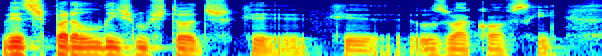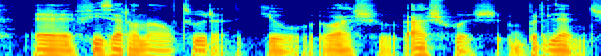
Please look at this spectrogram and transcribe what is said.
desses paralelismos todos que, que o Zwakovsky uh, fizeram na altura, que eu, eu acho, acho-as brilhantes.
